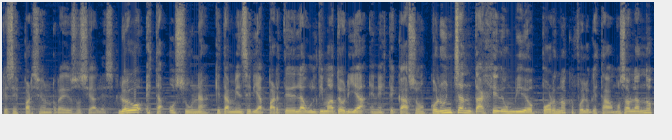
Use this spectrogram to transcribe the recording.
que se esparció en redes sociales. Luego está Osuna, que también sería parte de la última teoría en este caso, con un chantaje de un video porno, que fue lo que estábamos hablando,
